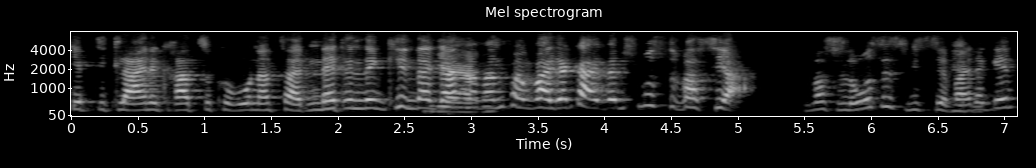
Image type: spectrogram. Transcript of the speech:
gebe die Kleine gerade zu Corona-Zeiten nicht in den Kindergarten ja. am Anfang, weil ja kein Mensch wusste, was hier was los ist, wie es hier ja. weitergeht.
